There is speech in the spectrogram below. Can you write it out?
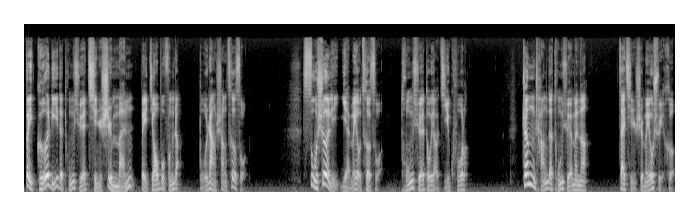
被隔离的同学寝室门被胶布封着，不让上厕所。宿舍里也没有厕所，同学都要急哭了。正常的同学们呢，在寝室没有水喝，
